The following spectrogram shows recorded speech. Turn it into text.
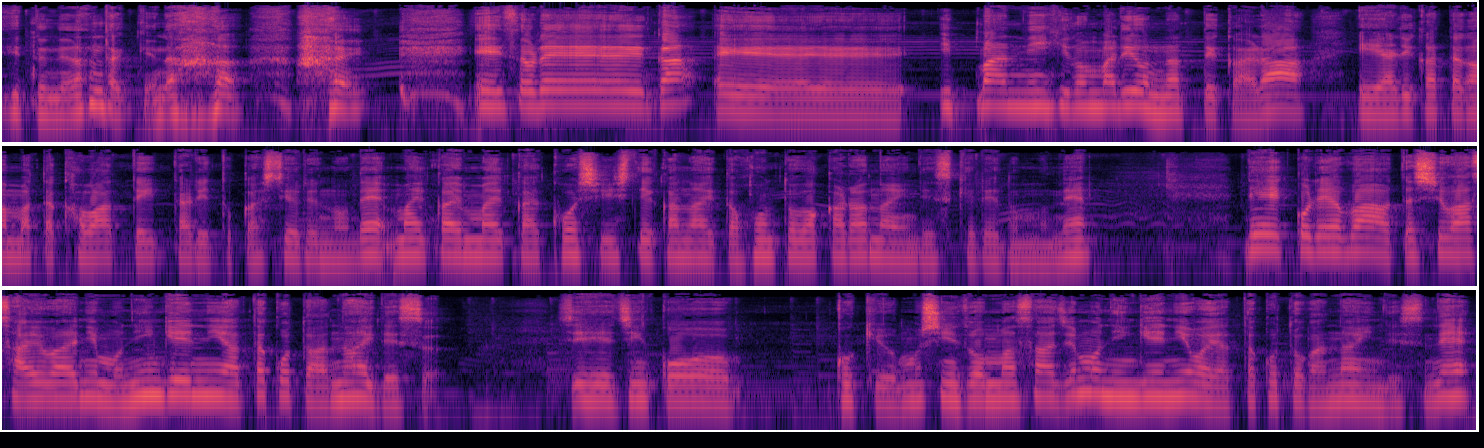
えっ、とね、なんだっけな。はい。えー、それが、えー、一般に広まるようになってから、えー、やり方がまた変わっていったりとかしてるので、毎回毎回更新していかないと本当わからないんですけれどもね。ねで、これは私は幸いにも人間にやったことはないです。えー、人工呼吸も心臓マッサージも人間にはやったことがないんですね。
